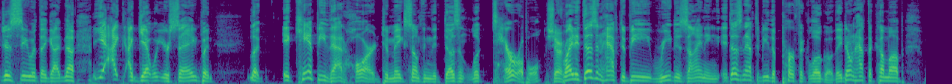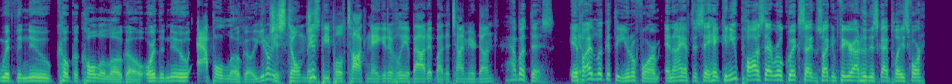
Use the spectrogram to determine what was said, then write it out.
Just see what they got. No, yeah, I, I get what you're saying, but look, it can't be that hard to make something that doesn't look terrible. Sure. Right? It doesn't have to be redesigning. It doesn't have to be the perfect logo. They don't have to come up with the new Coca-Cola logo or the new Apple logo. You don't Just don't make just- people talk negatively about it by the time you're done. How about this? If Yeah. I look at the uniform and I have to say, "Hey, can you pause that real quick so I, so I can figure out who this guy plays for?"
